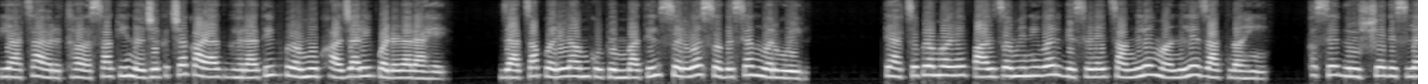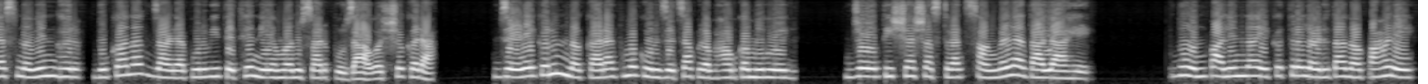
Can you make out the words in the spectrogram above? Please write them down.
याचा अर्थ असा की नजीकच्या काळात घरातील प्रमुख आजारी पडणार आहे. ज्याचा परिणाम कुटुंबातील सर्व सदस्यांवर होईल. त्याचप्रमाणे पाल जमिनीवर दिसणे चांगले मानले जात नाही. असे दृश्य दिसल्यास नवीन घर दुकानात जाण्यापूर्वी तेथे नियमानुसार पूजा अवश्य करा. जेणेकरून नकारात्मक ऊर्जेचा प्रभाव कमी होईल. ज्योतिषशास्त्रात सांगण्यात आलं आहे. दोन पालींना एकत्र लढताना पाहणे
